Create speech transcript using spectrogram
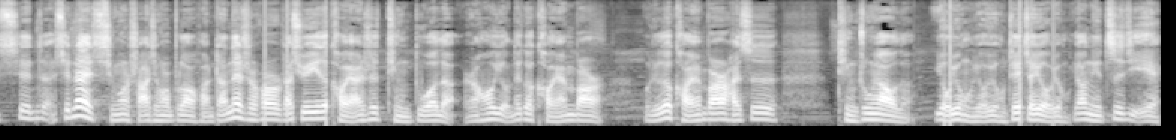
现在现在情况啥情况不知道，反正咱那时候咱学医的考研是挺多的，然后有那个考研班儿，我觉得考研班儿还是挺重要的，有用有用，这真有用。让你自己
